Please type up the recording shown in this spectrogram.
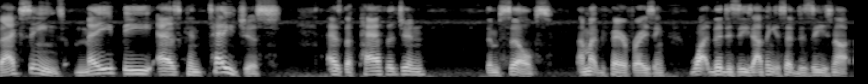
vaccines may be as contagious as the pathogen themselves. I might be paraphrasing. Why the disease? I think it said disease, not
